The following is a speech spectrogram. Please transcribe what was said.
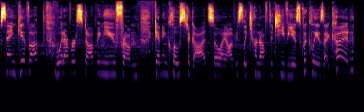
saying, Give up whatever's stopping you from getting close to God. So I obviously turned off the TV as quickly as I could.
